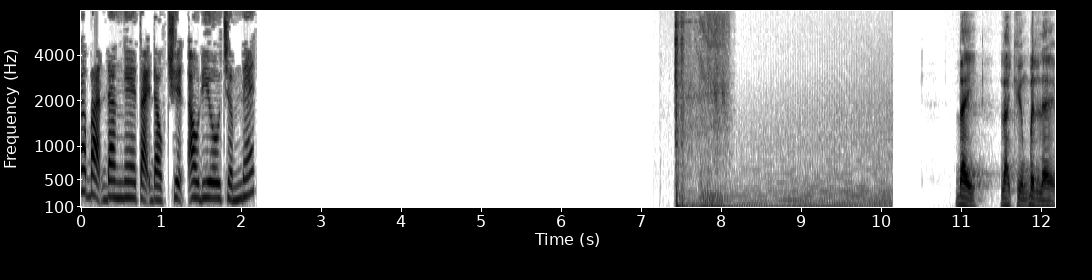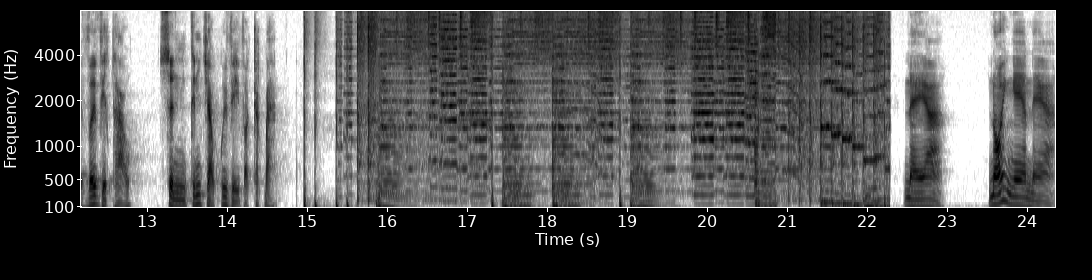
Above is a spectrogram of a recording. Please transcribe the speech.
Các bạn đang nghe tại đọc truyện audio.net Đây là chuyện bên lề với Việt Thảo. Xin kính chào quý vị và các bạn. Nè, nói nghe nè.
